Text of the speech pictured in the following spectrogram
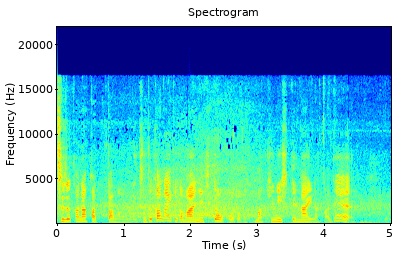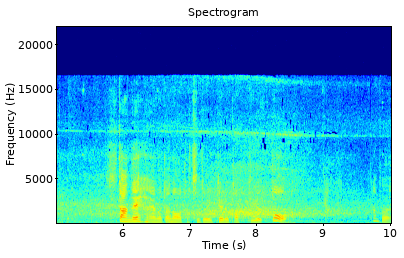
続かなかったのに続かないっていうか毎日投稿とか、まあ、気にしてない中でスタンド FM とノート続いてるかっていうと多分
